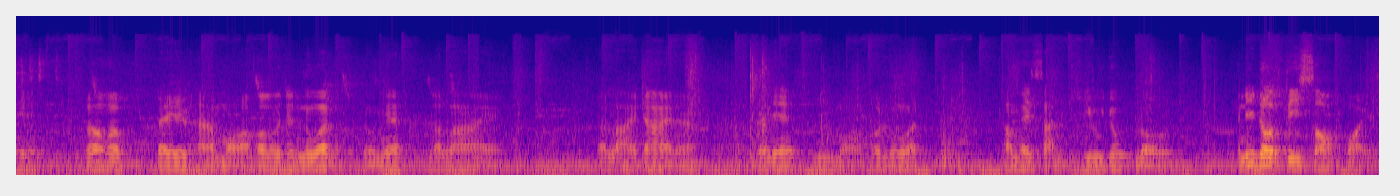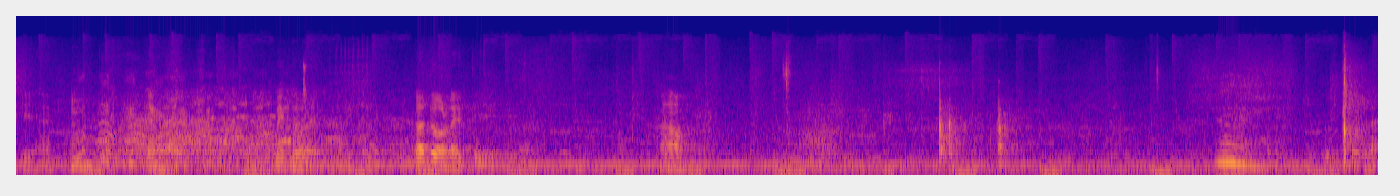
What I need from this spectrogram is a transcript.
นี่แล้วก็ไปหาหมอเขาก็จะนวดตรงเนี้ยละลายละลายได้นะเดี๋ยวนี้มีหมอเขานวดทำให้สันคิ้วยุบลง อันนี้โดนตีศอกบ่อยสิฮะ ใช่ไหมไม่เคย แล้วโดนอะไรตี อ้าวเป็นไร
